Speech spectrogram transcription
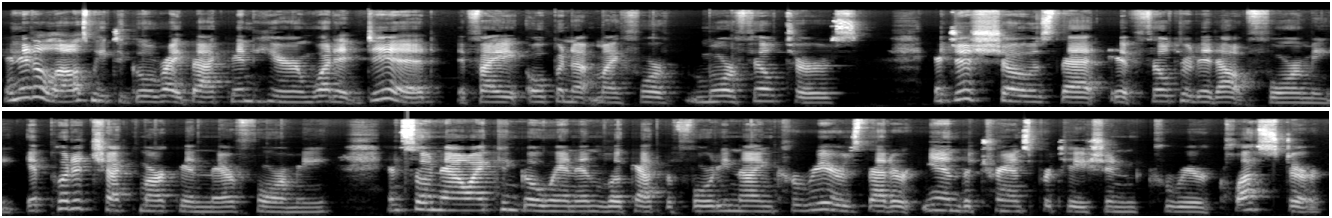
And it allows me to go right back in here. And what it did, if I open up my four more filters, it just shows that it filtered it out for me. It put a check mark in there for me. And so now I can go in and look at the 49 careers that are in the transportation career cluster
